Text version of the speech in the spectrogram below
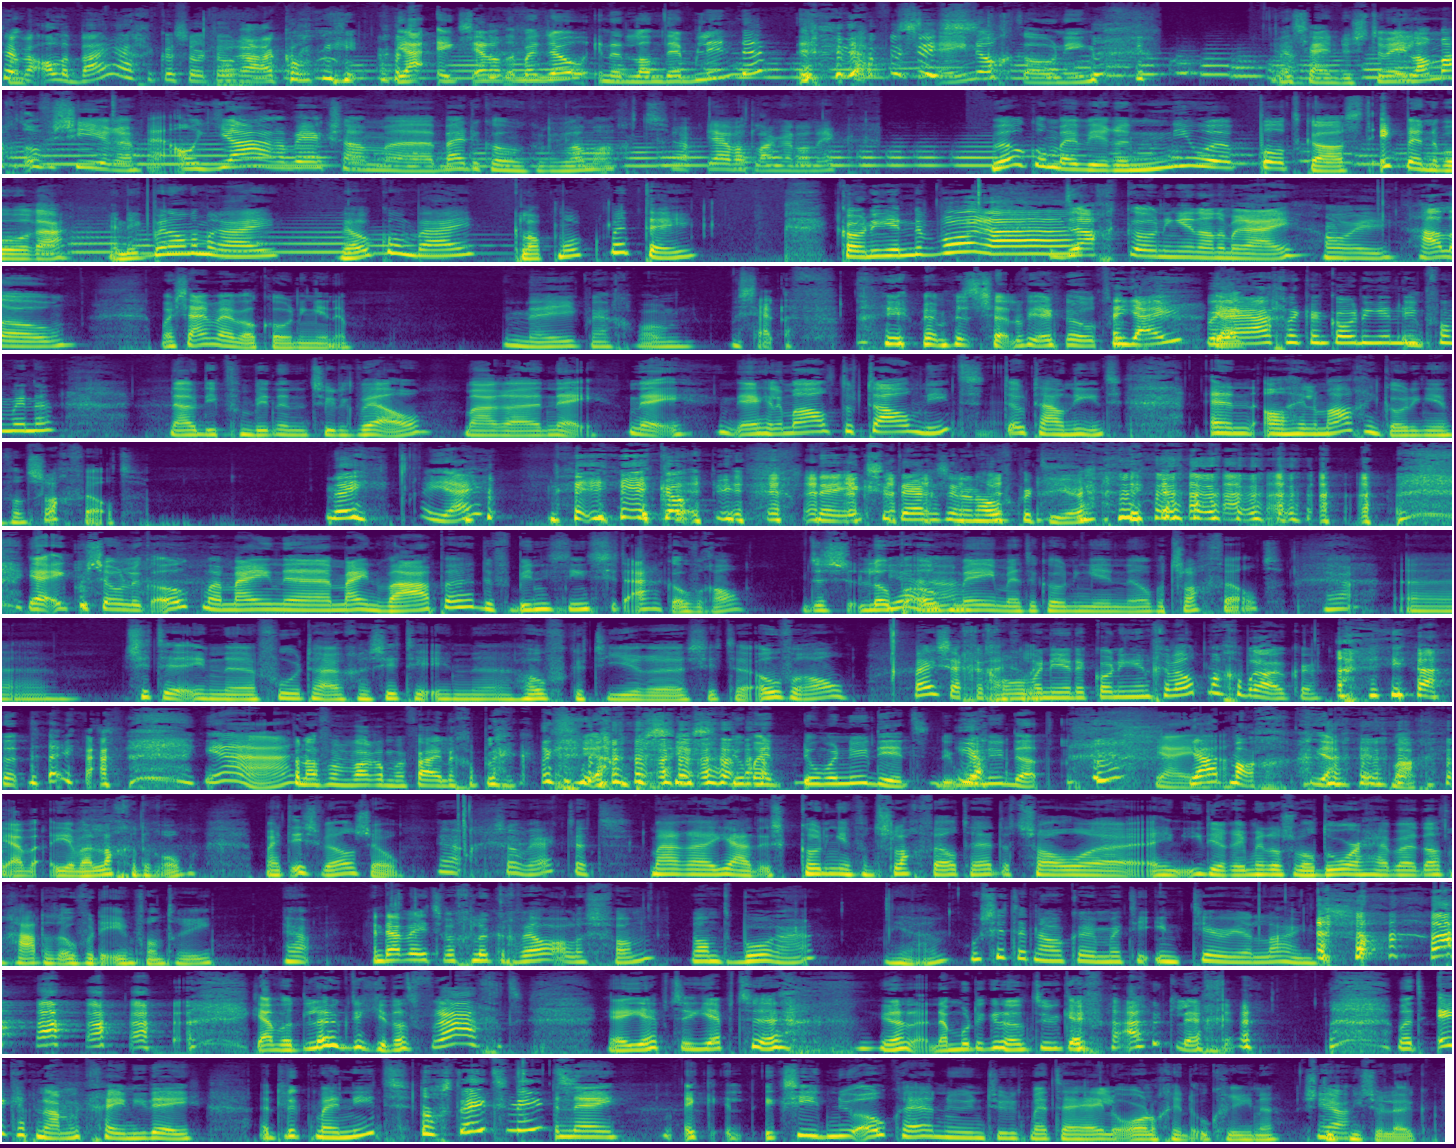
Zijn we allebei eigenlijk een soort orakel? Ja, ik zeg altijd maar zo, in het land der blinden. ja, precies. Eén nog koning. Dat zijn dus twee landmachtofficieren. Al jaren werkzaam eh, bij de Koninklijke Landmacht. Ja, jij wat langer dan ik. Welkom bij weer een nieuwe podcast. Ik ben Deborah. En ik ben Annemarij. Welkom bij Klapmok met thee. Koningin Deborah. Dag koningin Annemarij. Hoi. Hallo. Maar zijn wij wel koninginnen? Nee, ik ben gewoon mezelf. Je bent mezelf. Jij ook. En jij? Ben Ja, jij eigenlijk een koningin diep van binnen? Nou, diep van binnen natuurlijk wel. Maar eh, nee, nee, nee, helemaal totaal niet. Totaal niet. En al helemaal geen koningin van het slagveld. Nee. En jij? Nee, ik ook niet. Nee, ik zit ergens in een hoofdkwartier. Ja, ik persoonlijk ook. Maar mijn, eh, mijn wapen, de verbindingsdienst, zit eigenlijk overal. Dus lopen Ja. ook mee met de koningin op het slagveld. Ja. Eh, zitten in eh, voertuigen, zitten in eh, hoofdkwartieren, zitten overal. Wij zeggen gewoon wanneer de koningin geweld mag gebruiken. ja, dat- ja, ja. Vanaf een warme, veilige plek. ja, precies. Doe maar, doe maar nu dit, doe maar nu dat. Ja, Ja, het mag. Ja, het mag. Ja, we, lachen erom. Maar het is wel zo. Ja, zo werkt het. Maar eh, ja, dus koningin van het slagveld, hè, dat zal een ieder inmiddels wel doorhebben. Dan gaat het over de infanterie. Ja. En daar weten we gelukkig wel alles van. Want Bora, Ja. hoe zit het nou ook weer met die interior lines? ja, wat leuk dat je dat vraagt. Ja, je hebt, je hebt eh, ja, dan moet ik het natuurlijk even uitleggen. Want ik heb namelijk geen idee. Het lukt mij niet. Nog steeds niet? Nee, ik, ik zie het nu ook, hè, nu natuurlijk met de hele oorlog in de Oekraïne. is natuurlijk Ja. niet zo leuk.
